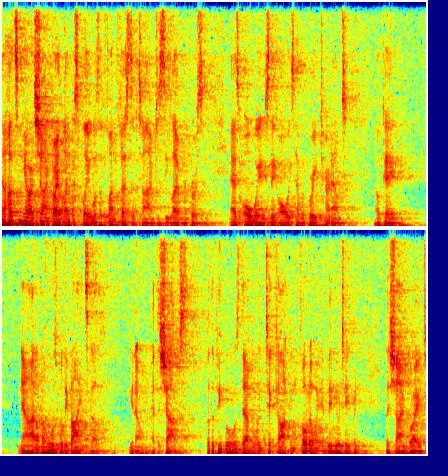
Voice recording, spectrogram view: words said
Now, Hudson Yards Shine Bright Light Display was a fun, festive time to see live in person. As always, they always have a great turnout. Okay, now, I don't know who was really buying stuff, you know, at the shops, but the people was definitely TikToking, photoing, and videotaping the Shine Bright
